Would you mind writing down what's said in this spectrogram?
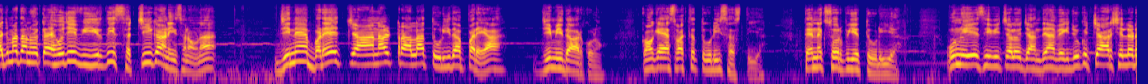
ਅੱਜ ਮੈਂ ਤੁਹਾਨੂੰ ਇੱਕ ਇਹੋ ਜਿਹੇ ਵੀਰ ਦੀ ਸੱਚੀ ਕਹਾਣੀ ਸੁਣਾਉਣਾ, ਜਿਨੇ ਬੜੇ ਚਾਅ ਨਾਲ ਟਰਾਲਾ ਤੂੜੀ ਦਾ ਭਰਿਆ ਜ਼ਿਮੀਦਾਰ ਕੋਲੋਂ, ਕਿਉਂਕਿ ਇਸ ਵਕਤ ਤੂੜੀ ਸਸਤੀ ਆ 300 ਰੁਪਏ ਤੂੜੀ ਆ। ਉਹਨੂੰ ਇਹ ਸੀ ਵੀ ਚਲੋ ਜਾਂਦਿਆਂ ਵਿਕ ਜੂ ਕਿ ਚਾਰ ਛਿੱਲੜ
